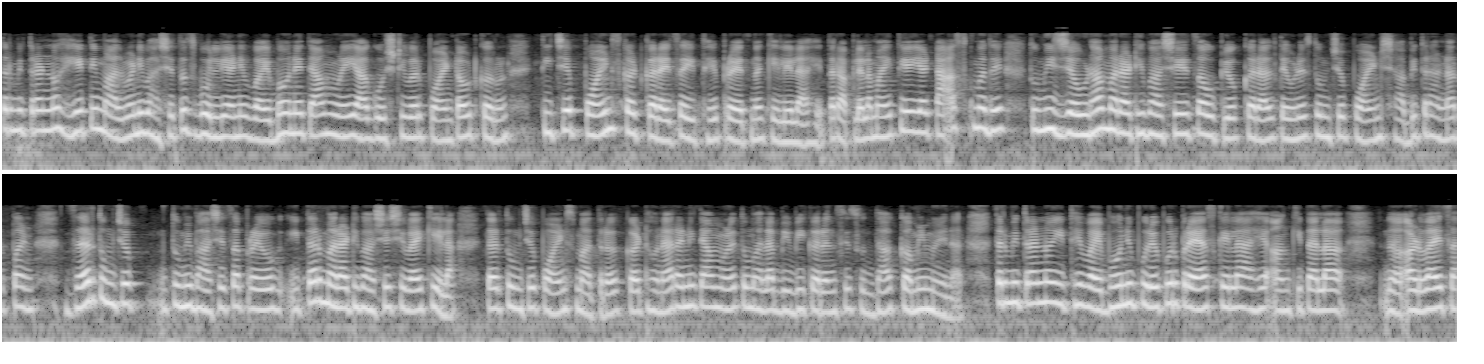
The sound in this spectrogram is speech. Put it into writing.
तर मित्रांनो हे ती मालवणी भाषेतच बोलली आणि वैभवने त्यामुळे या गोष्टीवर पॉईंट आऊट करून तिचे पॉईंट्स कट करायचा इथे प्रयत्न केलेला आहे. तर आपल्याला माहिती आहे या टास्कमध्ये तुम्ही जेवढा मराठी भाषेचा उपयोग कराल तेवढेच तुमचे पॉईंट शाबित राहणार. पण जर तुमचे तुम्ही भाषेचा प्रयोग इतर मराठी भाषेशिवाय केला तर तुमचे पॉईंट्स मात्र कट होणार आणि त्यामुळे तुम्हाला बीबी करन्सीसुद्धा कमी मिळणार. तर मित्रांनो इथे वैभवने पुरेपूर प्रयास केला आहे अंकिताला अडवायचा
